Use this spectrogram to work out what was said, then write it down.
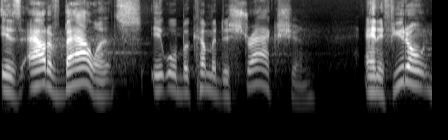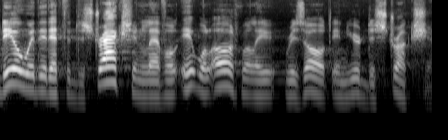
is out of balance, it will become a distraction. And if you don't deal with it at the distraction level, it will ultimately result in your destruction.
